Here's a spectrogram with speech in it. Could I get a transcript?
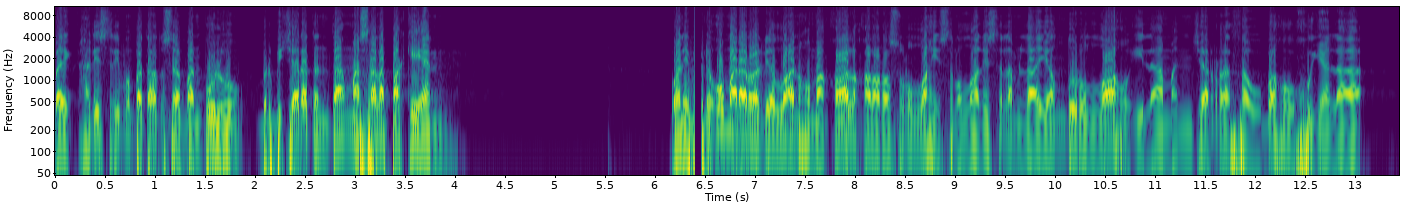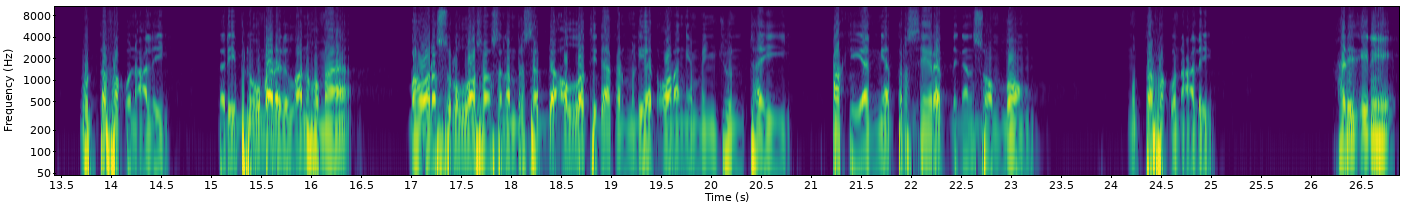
Baik, hadis 1480 berbicara tentang masalah pakaian. Wa Ibnu Umar radhiyallahu anhu maqal qala Rasulullah sallallahu alaihi wasallam la yanzurullahu ila man jarra thawbahu khuyala muttafaqun alaih. Dari Ibnu Umar radhiyallahu anhu bahwa Rasulullah SAW bersabda Allah tidak akan melihat orang yang menjuntai pakaiannya terseret dengan sombong. Muttafaqun alaih. Hadis ini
